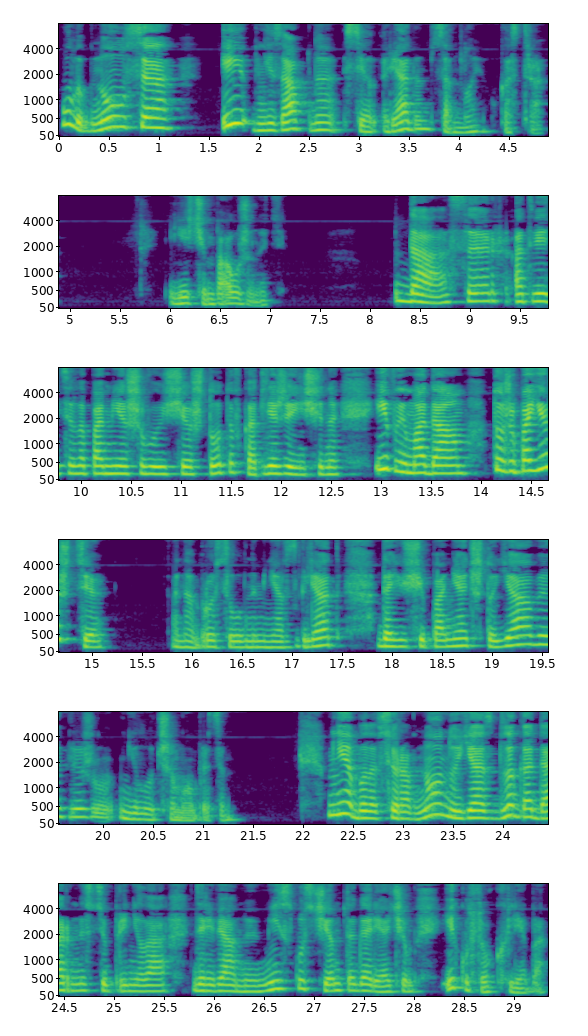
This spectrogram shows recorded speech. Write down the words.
улыбнулся и внезапно сел рядом со мной у костра. «Есть чем поужинать?» «Да, сэр», — ответила помешивающая что-то в котле женщина. «И вы, мадам, тоже поешьте?» Она бросила на меня взгляд, дающий понять, что я выгляжу не лучшим образом. Мне было все равно, но я с благодарностью приняла деревянную миску с чем-то горячим и кусок хлеба.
